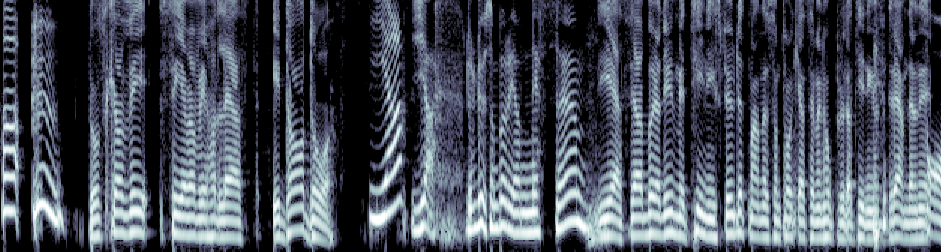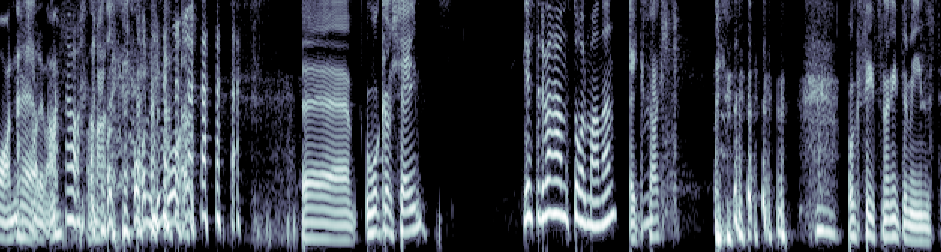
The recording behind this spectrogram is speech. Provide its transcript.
Ja, Då ska vi se vad vi har läst idag då. Ja. Ja, då är det du som börjar Nisse. Yes, jag började ju med tidningsbudet, mannen som torkade sig med en hoprullad tidning och drämde den i... Barnet var det va? Ja. År. Eh, walk of shame, Just det, det var han Stålmannen. exakt. och sist men inte minst,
